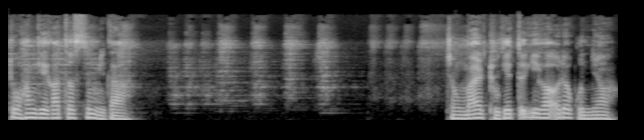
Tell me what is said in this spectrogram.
또 한 개가 떴습니다. 정말 두 개 뜨기가 어렵군요.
